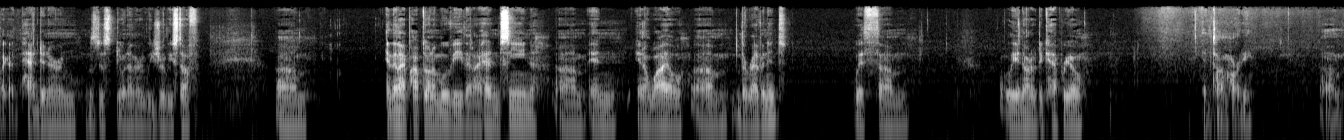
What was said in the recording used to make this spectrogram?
like I had dinner and was just doing other leisurely stuff. Um, and then I popped on a movie that I hadn't seen um, in in a while, um, The Revenant, with um, Leonardo DiCaprio and Tom Hardy. Um,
